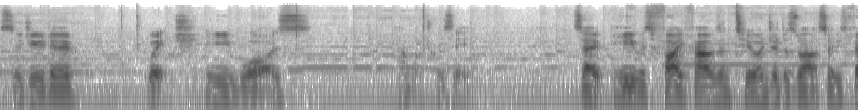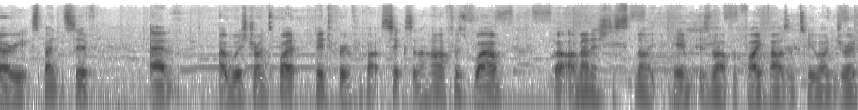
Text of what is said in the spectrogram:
Sujudo, which he was. How much was he? So he was 5,200 as well. So he's very expensive. Um, I was trying to buy, bid for him for about six and a half as well, but I managed to snipe him as well for 5,200.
